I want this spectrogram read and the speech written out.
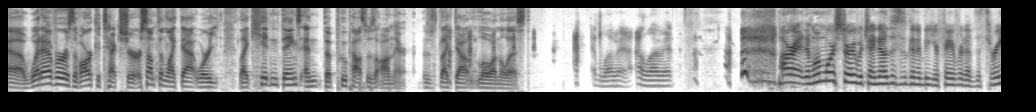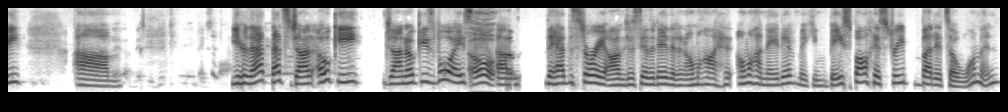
uh, whatevers of architecture or something like that where like hidden things and the poop house was on there. It was like down low on the list. I love it. I love it. All right, then one more story, which I know this is going to be your favorite of the three. Um, you hear that? That's John Oakey, John Oakey's voice. Oh, Um, they had the story on just the other day that an Omaha Omaha native making baseball history, but it's a woman,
